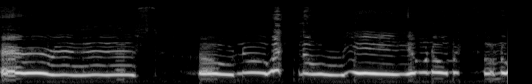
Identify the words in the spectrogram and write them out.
terrorist. Oh no, what? No, yeah, oh no, oh no.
